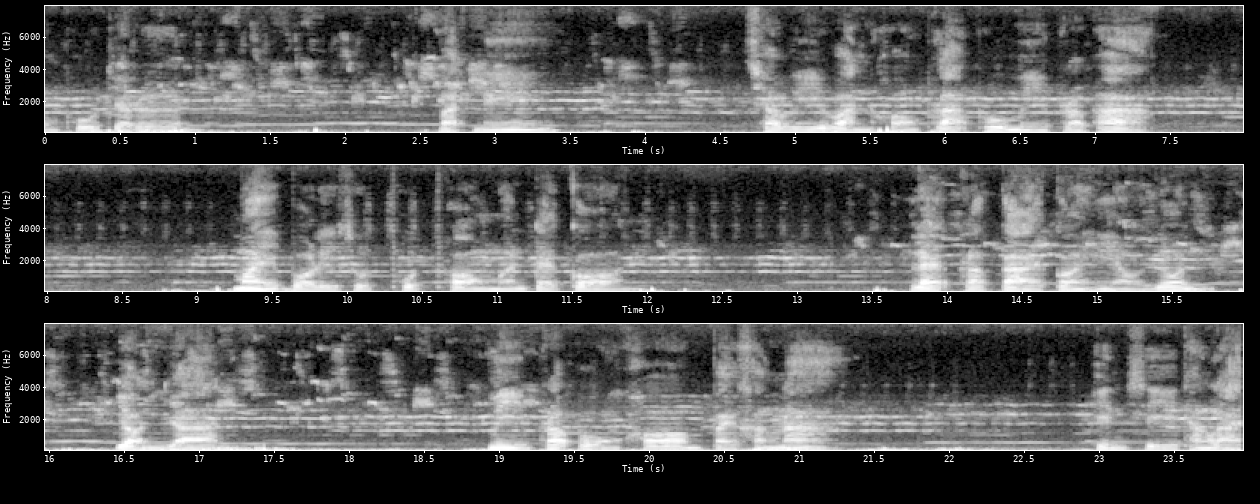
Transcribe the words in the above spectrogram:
งค์ผู้เจริญ บัดนี้ชวีวันของพระผู้มีพระภาค ไม่บริสุทธิ์ผุดพองเหมือนแต่ก่อน และพระกายก็เหี่ยวย่นหย่อนยาน มีพระองค์ค้อมไปข้างหน้า อินทรีย์ทั้งหลาย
